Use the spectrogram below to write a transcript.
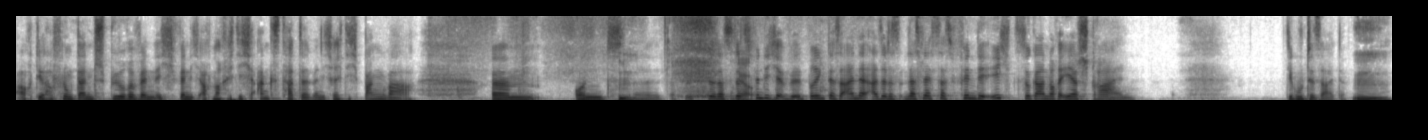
auch die Hoffnung dann spüre, wenn ich, wenn ich auch mal richtig Angst hatte, wenn ich richtig bang war. Ähm, und hm. äh, das ist das, das ja. finde ich, äh, bringt das eine, also das, das lässt das, finde ich, sogar noch eher strahlen. Die gute Seite. Mhm.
